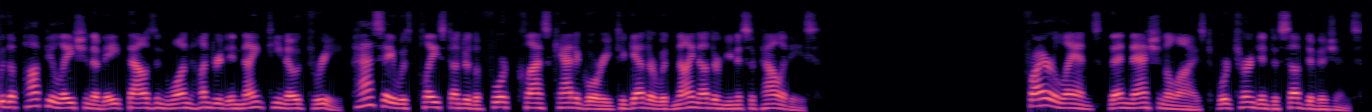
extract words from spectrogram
With a population of 8,100 in 1903, Pasay was placed under the fourth-class category together with nine other municipalities. Friar lands, then nationalized, were turned into subdivisions.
